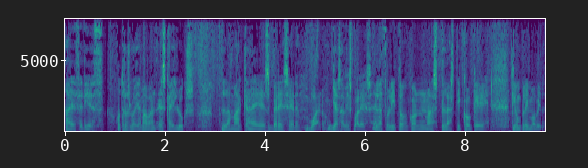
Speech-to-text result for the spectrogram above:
a F10. Otros lo llamaban Skylux. La marca es Bereser. Bueno, ya sabéis cuál es. El azulito con más plástico que, que un Playmobil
